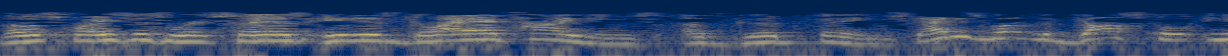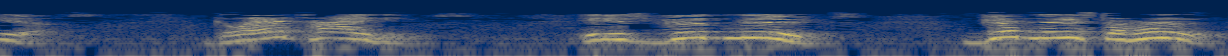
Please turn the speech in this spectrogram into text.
those phrases where it says it is glad tidings of good things. That is what the gospel is. Glad tidings. It is good news. Good news to who?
